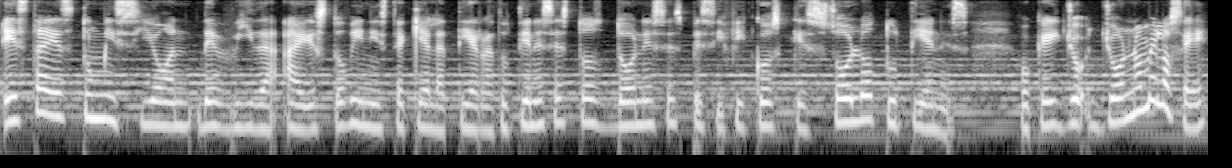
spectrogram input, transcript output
Esta es tu misión de vida, a esto viniste aquí a la tierra, tú tienes estos dones específicos que solo tú tienes, ¿ok? Yo, yo no me lo sé,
